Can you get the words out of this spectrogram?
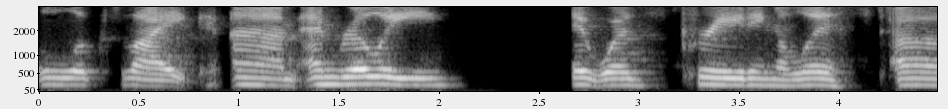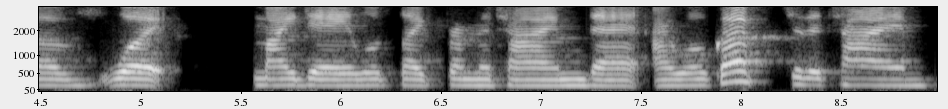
looked like, um, and really, it was creating a list of what my day looked like from the time that I woke up to the time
